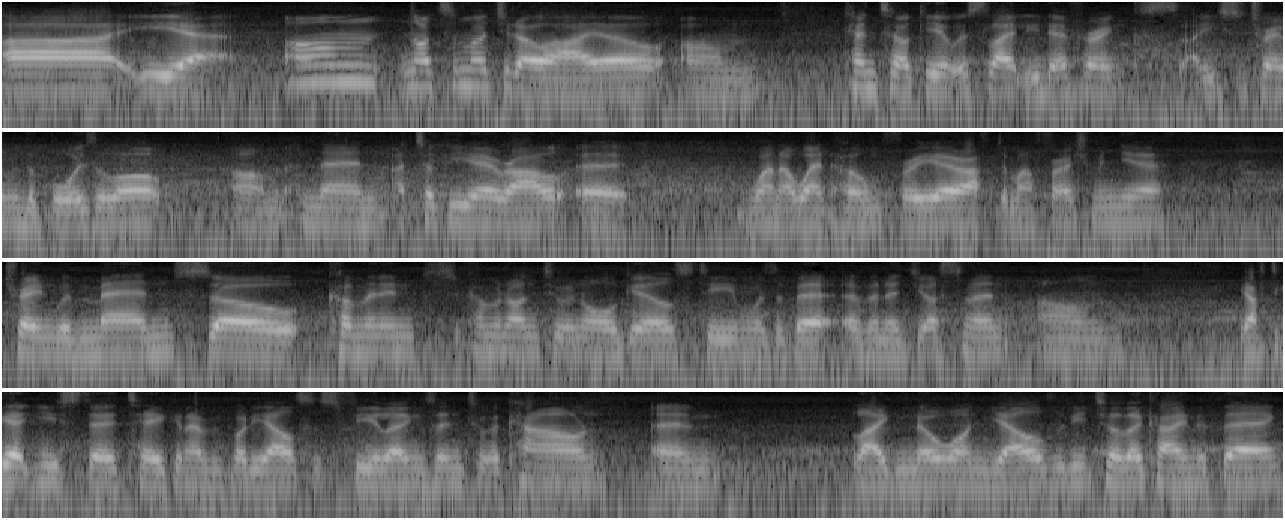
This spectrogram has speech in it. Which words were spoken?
Uh, yeah, um, not so much at Ohio. Um, Kentucky, it was slightly different because I used to train with the boys a lot. Um, and then I took a year out at when I went home for a year after my freshman year. Trained with men, so coming in, coming onto an all-girls team was a bit of an adjustment. Um, you have to get used to taking everybody else's feelings into account and like no one yells at each other kind of thing.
